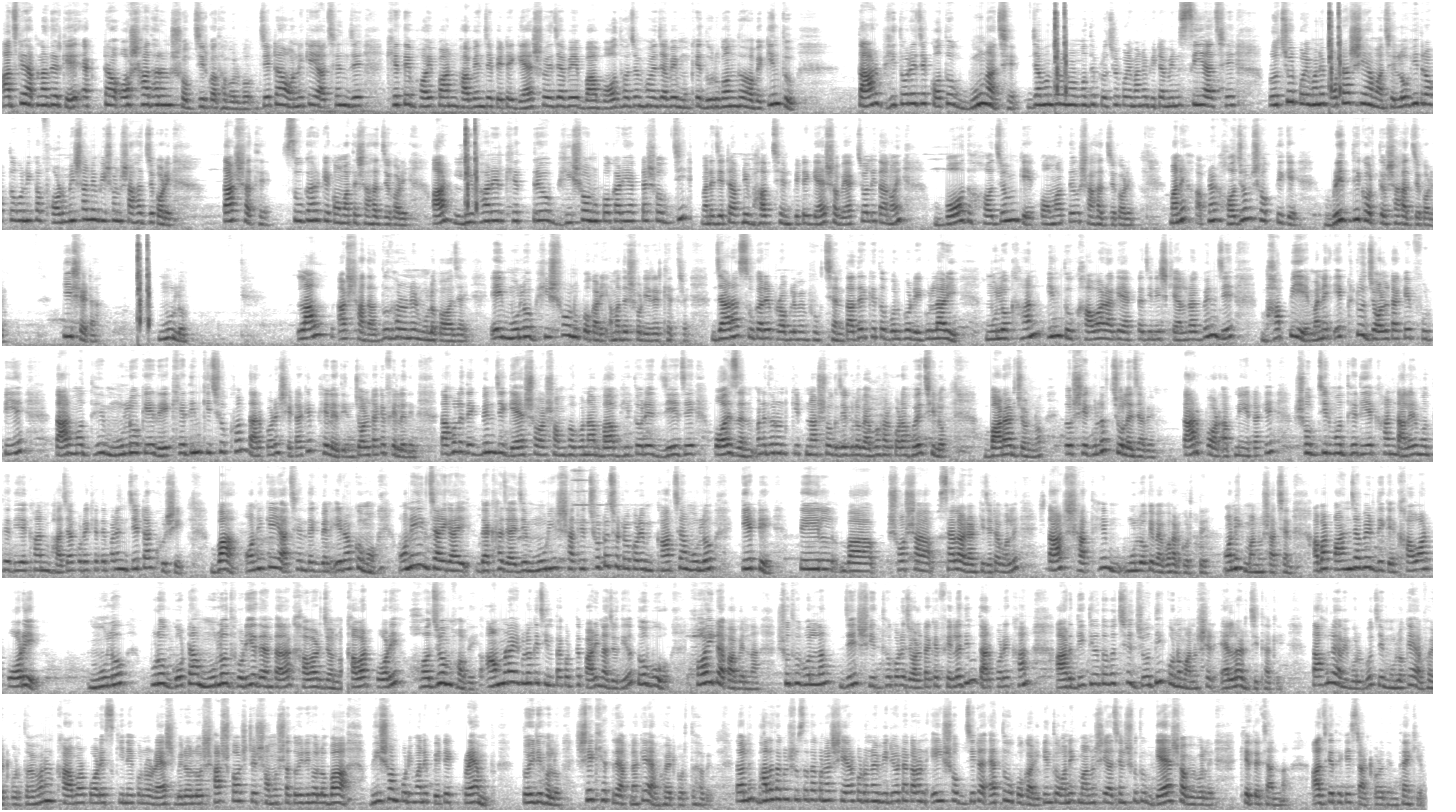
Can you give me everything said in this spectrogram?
আজকে আপনাদেরকে একটা অসাধারণ সবজির কথা বলব। যেটা অনেকেই আছেন যে খেতে ভয় পান, ভাবেন যে পেটে গ্যাস হয়ে যাবে বা বদ হজম হয়ে যাবে, মুখে দুর্গন্ধ হবে। কিন্তু তার ভিতরে যে কত গুণ আছে, যেমন ধরুন ওর মধ্যে প্রচুর পরিমাণে ভিটামিন সি আছে, প্রচুর পরিমাণে পটাশিয়াম আছে, লোহিত রক্তকণিকা ফর্মেশনে ভীষণ সাহায্য করে, তার সাথে সুগারকে কমাতে সাহায্য করে। আর লিভারের ক্ষেত্রেও ভীষণ উপকারী একটা সবজি মানে যেটা আপনি ভাবছেন পেটে গ্যাস হবে অ্যাকচুয়ালি তা নয় বদ হজমকে কমাতেও সাহায্য করে। মানে আপনার হজম শক্তিকে বৃদ্ধি করতেও সাহায্য করে। কি সেটা? মূলো। লাল আর সাদা দু ধরনের মূলো পাওয়া যায়। এই মূলো ভীষণ উপকারী আমাদের শরীরের ক্ষেত্রে। যারা সুগারের প্রবলেমে ভুগছেন, তাদেরকে তো বলব রেগুলারই মূলো খান। কিন্তু খাওয়ার আগে একটা জিনিস খেয়াল রাখবেন যে, ভাপিয়ে মানে একটু জলটাকে ফুটিয়ে তার মধ্যে মূলোকে রেখে দিন কিছুক্ষণ, তারপরে সেটাকে ফেলে দিন, জলটাকে ফেলে দিন। তাহলে দেখবেন যে গ্যাস হওয়ার সম্ভাবনা বা ভিতরে যে যে পয়জন মানে ধরুন কীটনাশক যেগুলো ব্যবহার করা হয়েছিল বাড়ার জন্য, তো সেগুলো চলে যাবে। তারপর আপনি এটাকে সবজির মধ্যে দিয়ে খান, ডালের মধ্যে দিয়ে খান, ভাজা করে খেতে পারেন, যেটা খুশি। বা অনেকেই আছেন দেখবেন এরকমও। অনেক জায়গায় দেখা যায় যে মুড়ির সাথে ছোট ছোট করে কাঁচা মূলো কেটে তেল বা শশা স্যালাড আর কি যেটা বলে, তার সাথে মূলোকে ব্যবহার করতে অনেক মানুষ আছেন। আবার পাঞ্জাবের দিকে খাওয়ার পরে মূলো পুরো গোটা মূলো ধরিয়ে দেন তারা খাওয়ার জন্য। খাওয়ার পরে হজম হবে। আমরা এগুলোকে চিন্তা করতে পারি না যদিও, তবুও ভয়টা পাবেন না। শুধু বললাম যে, সিদ্ধ করে জলটাকে ফেলে দিন, তারপরে খান। আর দ্বিতীয়ত হচ্ছে, যদি কোনো মানুষের অ্যালার্জি থাকে, তাহলে আমি বলব যে, মূলোকে অ্যাভয়েড করতে হবে। কারণ খাওয়ার পরে স্কিনে কোনো র্যাশ বেরোলো, শ্বাসকষ্টের সমস্যা তৈরি হলো বা ভীষণ পরিমাণে পেটে ক্র্যাম্প তৈরি হলো, সেক্ষেত্রে আপনাকে অ্যাভয়েড করতে হবে। তাহলে ভালো থাকুন, সুস্থ থাকুন আর শেয়ার করুন ভিডিওটা, কারণ এই সবজিটা এত উপকারী। কিন্তু অনেক মানুষই আছেন, শুধু গ্যাস হবে বলে খেতে চান না। আজকে থেকেই স্টার্ট করে দিন। Thank you.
